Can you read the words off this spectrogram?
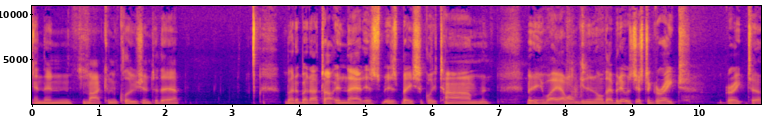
and then my conclusion to that. But but I talk and that is is basically time and but anyway I won't get into all that. But it was just a great great uh,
